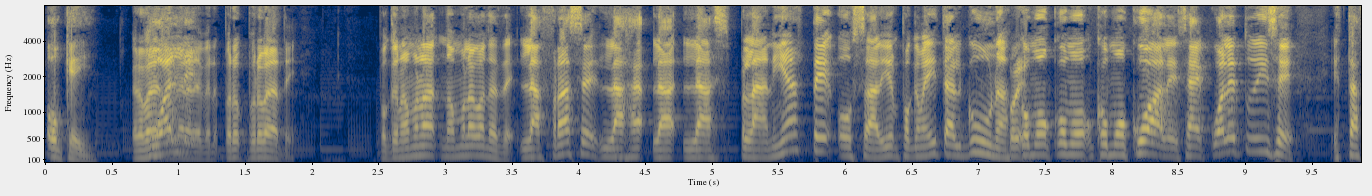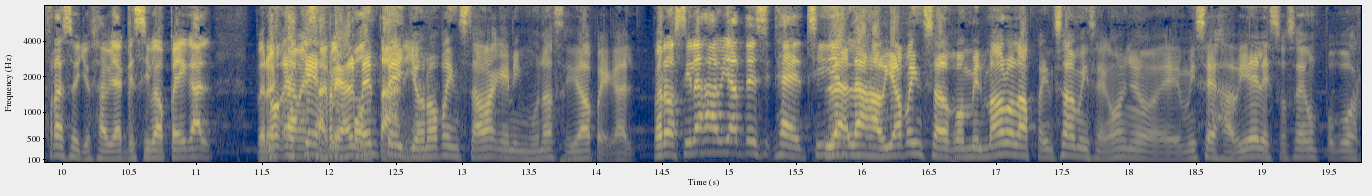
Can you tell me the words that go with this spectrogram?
Ok. Pero espérate, ¿Cuál de- espérate, pero, pero espérate. Porque no me la, no me la contaste. Las frases, las, la- las planeaste o salieron? Porque me diste algunas. Pues- como, como, como cuáles. O sea, ¿cuáles tú dices? Esta frase yo sabía que se iba a pegar, pero No, esta es me que salió realmente espontánea. yo no pensaba que ninguna se iba a pegar. Pero sí las habías deci- o sea, sí- La- las había pensado, con mi hermano las pensaba, me dice, coño, eh, me dice, Javier, eso se ve un poco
